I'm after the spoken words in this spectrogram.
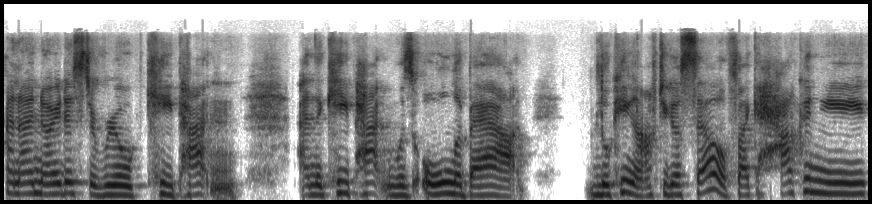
And I noticed a real key pattern. And the key pattern was all about looking after yourself. Like, how can you,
